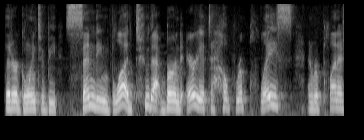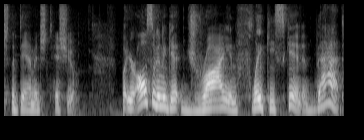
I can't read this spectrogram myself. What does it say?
that are going to be sending blood to that burned area to help replace and replenish the damaged tissue. But you're also gonna get dry and flaky skin, and that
